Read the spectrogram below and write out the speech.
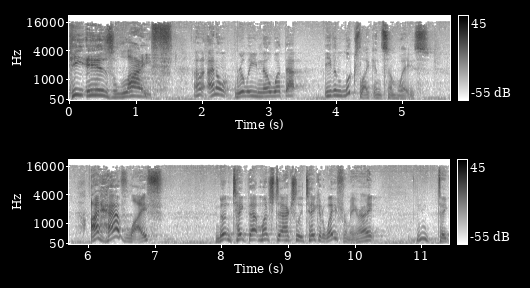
He is life. I don't really know what that even looks like in some ways. I have life. It doesn't take that much to actually take it away from me, right? You can take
